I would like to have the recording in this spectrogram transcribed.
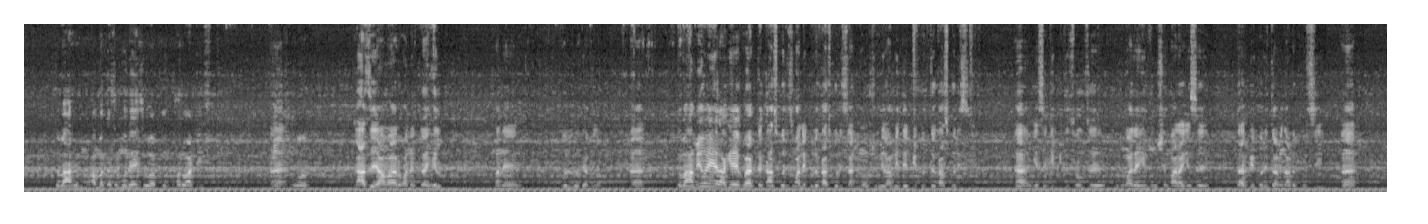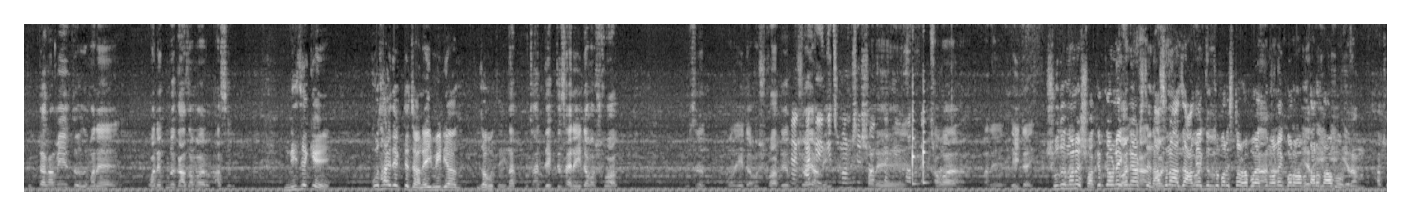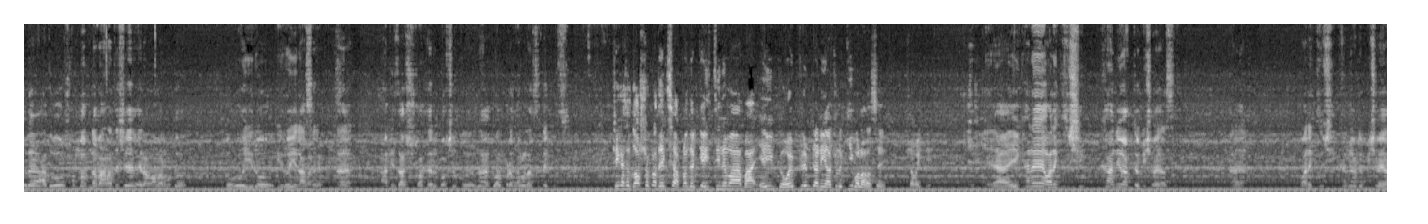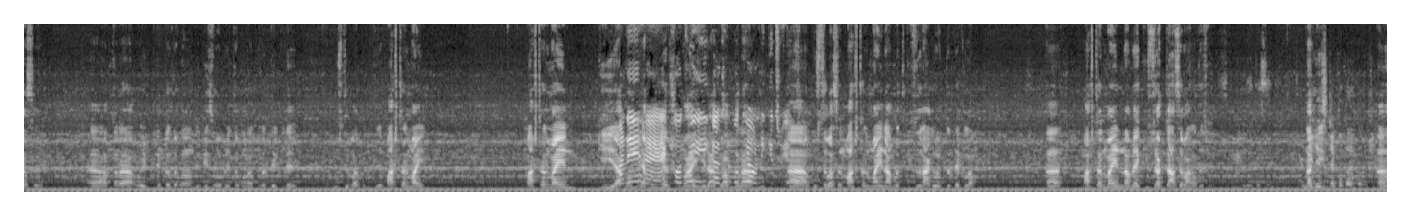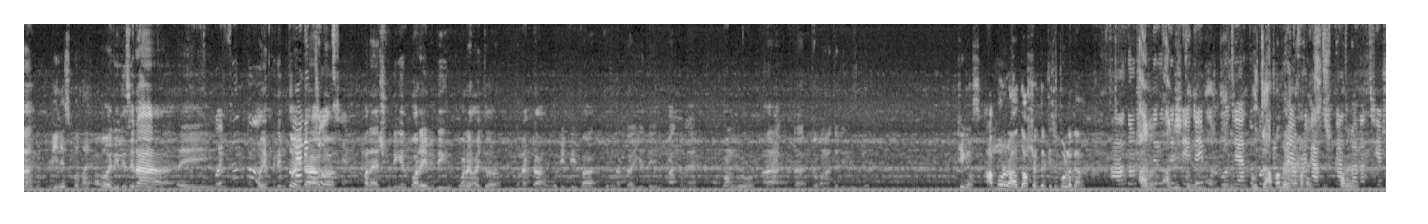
তবে আমি- আমার কাছে মনে হয়েছে ও একজন ভালো আর্টিস্ট হ্যাঁ ওর কাজে আমার অনেকটা হেল্প মানে করল দেখলাম। হ্যাঁ তবে আমিও এর আগে কয়েকটা কাজ করেছি অনেকগুলো কাজ করেছি। আমি মৌসুমী আমিদের বিপরীতে কাজ করেছি। হ্যাঁ এসে টিভিতে চলছে হুমার রাহিম সে মারা গেছে তার বিপরীতে আমি নাটক করছি। হ্যাঁ টুকটাক আমি তো- মানে অনেকগুলো কাজ আমার আছে। নিজেকে কোথায় দেখতে চান এই মিডিয়া জগতে? না কোথায় দেখতে চাই না এটা আমার শখ। বুঝছেন? মানে এটা আমার শখের হ্যাঁ বিষয় আমি কিছু মানুষের শখ মানে। আমার মানে এইটাই। শুধু মানে শখের কারণে এখানে আসছেন? আছে না যে আমি একজন সুপারস্টার হব একদিন না, না, অনেক বড় হব তারকা এই- এরম আসলে আদৌ সম্ভব না বাংলাদেশে এরম আমার মতো বহু হিরো হিরোইন আছে। হ্যাঁ আমি শখের গল্পটা ভালো লাগছে ঠিক আছে দর্শকরা দেখছে আপনাদেরকে এই সিনেমা বা এই ওয়েব ফিল্মটা নিয়ে আসলে কি বলার আছে সবাইকে? এইখানে অনেক কিছু শিক্ষণীয় একটা বিষয় আছে। হ্যাঁ অনেক কিছু শিক্ষণীয় একটা বিষয় আছে। আপনারা ওই ফিল্মটা যখন রিলিজ হবে তখন আপনারা দেখলে বুঝতে পারবেন যে মাস্টার মাইন্ড মাস্টার মাইন্ড কি? এখন মানে হ্যাঁ এখনকার সময় এরা তো আপনারা। হ্যাঁ বুঝতে পারছেন মাস্টার মাইন্ড আমরা তো কিছুদিন আগেও একটা দেখলাম। হ্যাঁ মাস্টার মাইন্ড নামে কিছু একটা আছে বাংলাদেশে। নাকি? কোথায়? হ্যাঁ হ্যাঁ। রিলিজ কোথায় ওই রিলিজ এটা এই ওয়েব ফিল্ম তো এটা হলো মানে পরে এডিটিং পরে হয়তো একটা ওটিটি বা একটা ইয়েতে মাধ্যমে বঙ্গ হ্যাঁ একটা রিলিজ ঠিক আছে। আপুর দর্শকদের কিছু বলে দেন।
